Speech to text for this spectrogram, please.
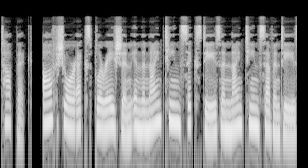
Topic: Offshore exploration in the 1960s and 1970s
